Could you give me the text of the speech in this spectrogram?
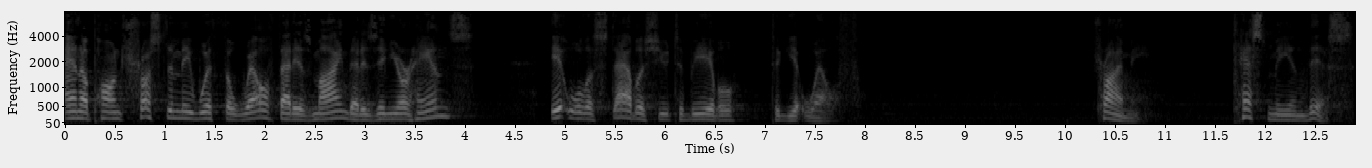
and upon trusting me with the wealth that is mine, that is in your hands, it will establish you to be able to get wealth. Try me. Test me in this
